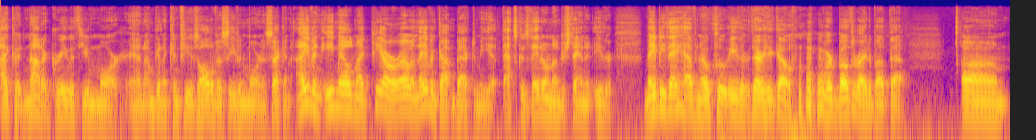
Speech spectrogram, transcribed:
I could not agree with you more, and I'm going to confuse all of us even more in a second. I even emailed my PRO, and they haven't gotten back to me yet. That's because they don't understand it either. Maybe they have no clue either. There you go. We're both right about that. Um,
